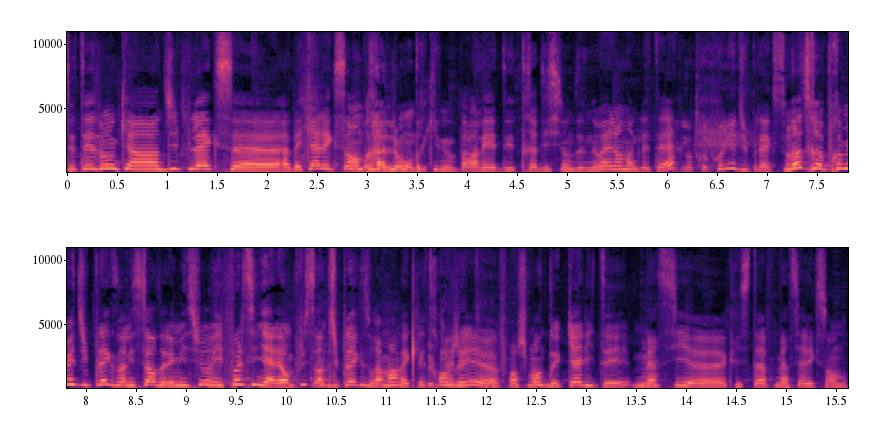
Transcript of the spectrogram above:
C'était donc un duplex euh, avec Alexandre à Londres qui nous parlait des traditions de Noël en Angleterre. Notre premier duplex. hein. Notre premier duplex dans l'histoire de l'émission, il faut le signaler. En plus, un duplex vraiment avec l'étranger, euh, franchement de qualité. Merci euh, Christophe, merci Alexandre.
